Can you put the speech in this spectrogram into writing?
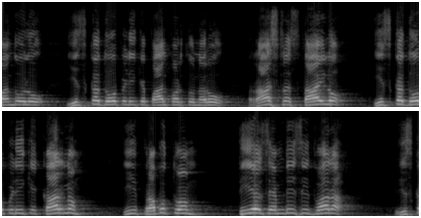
బంధువులు ఇసుక దోపిడీకి పాల్పడుతున్నారు. రాష్ట్ర స్థాయిలో ఇసుక దోపిడీకి కారణం ఈ ప్రభుత్వం టీఎస్ఎండిసి ద్వారా ఇసుక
